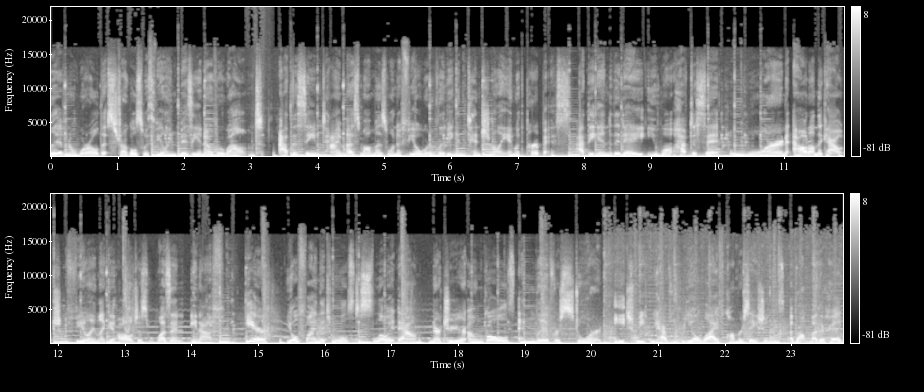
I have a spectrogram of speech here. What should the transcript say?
live in a world that struggles with feeling busy and overwhelmed. At the same time, us mamas want to feel we're living intentionally and with purpose. At the end of the day, you won't have to sit worn out on the couch feeling like it all just wasn't enough. Here, you'll find the tools to slow it down, nurture your own goals, and live restored. Each week, we have real life conversations about motherhood,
